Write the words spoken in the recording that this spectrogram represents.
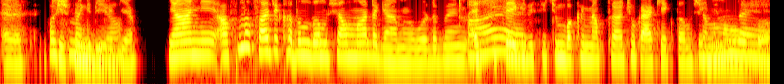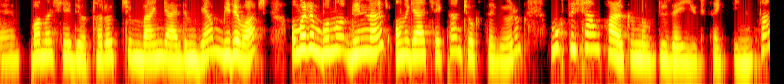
Evet, Hoşuma gidiyor. bilgi. Yani aslında sadece kadın danışanlar da gelmiyor bu arada. Benim Aa, eski evet. sevgilisi için bakım yaptıran çok erkek danışanım Benim oldu. de bana şey diyor tarotçum ben geldim diyen biri var. Umarım bunu dinler. Onu gerçekten çok seviyorum. Muhteşem farkındalık düzeyi yüksek bir insan.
